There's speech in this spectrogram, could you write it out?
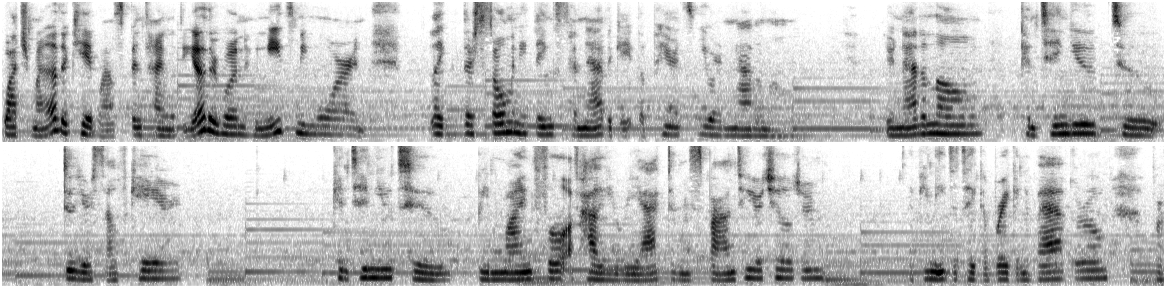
watch my other kid while I spend time with the other one who needs me more. And like, there's so many things to navigate, but parents, you are not alone. You're not alone. Continue to do your self care. Continue to be mindful of how you react and respond to your children. If you need to take a break in the bathroom for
